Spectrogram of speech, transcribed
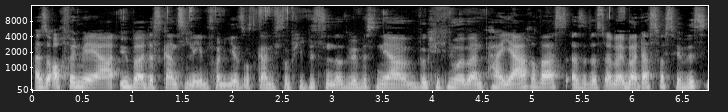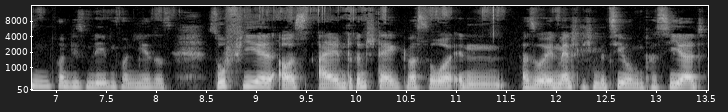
also auch wenn wir ja über das ganze Leben von Jesus gar nicht so viel wissen, also wir wissen ja wirklich nur über ein paar Jahre was, also das aber über das, was wir wissen von diesem Leben von Jesus, so viel aus allem drinsteckt, was so in, also in menschlichen Beziehungen passiert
